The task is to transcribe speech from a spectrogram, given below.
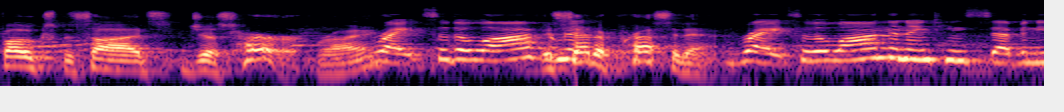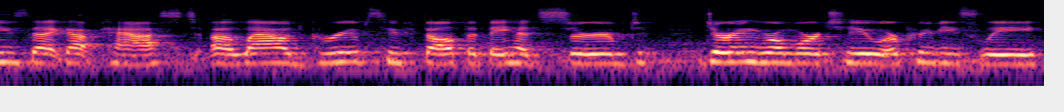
folks besides just her, right? Right, so the law It set a precedent. Right, so the law in the 1970s that got passed allowed groups who felt that they had served during World War II or previously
